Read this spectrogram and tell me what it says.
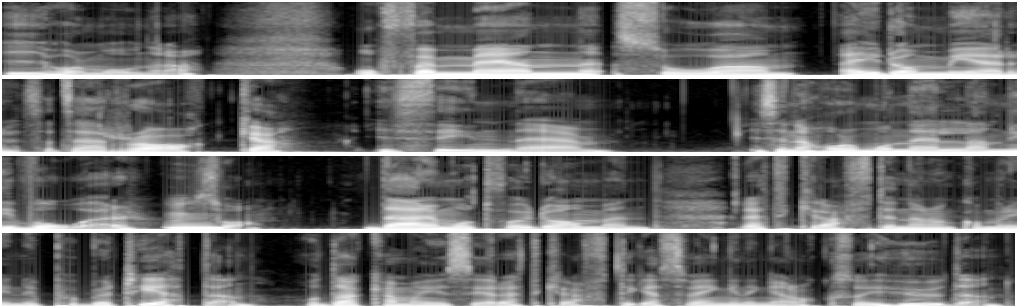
i hormonerna. Och för män så är de mer så att säga raka i, sin, eh, i sina hormonella nivåer. Mm. Så. Däremot får de en rätt kraftig när de kommer in i puberteten. Och där kan man ju se rätt kraftiga svängningar också i huden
